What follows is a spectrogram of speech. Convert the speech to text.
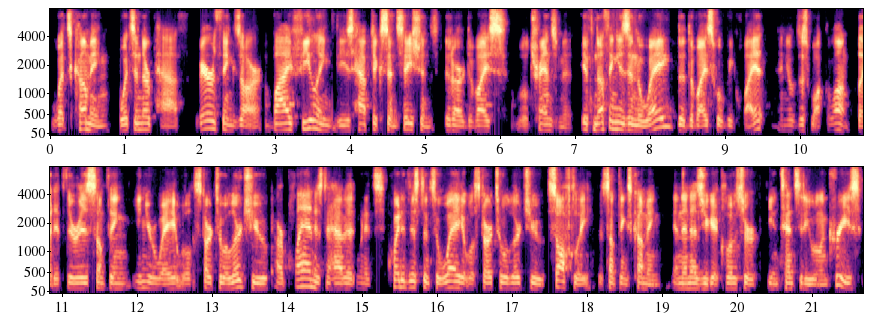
what's coming what's in their path where things are by feeling these haptic sensations that our device will transmit. If nothing is in the way, the device will be quiet and you'll just walk along. But if there is something in your way, it will start to alert you. Our plan is to have it when it's quite a distance away, it will start to alert you softly that something's coming. And then as you get closer, the intensity will increase.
